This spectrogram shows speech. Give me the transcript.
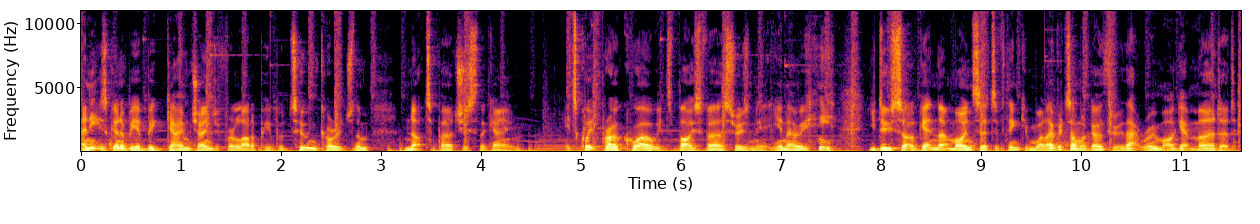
and it is going to be a big game changer for a lot of people to encourage them not to purchase the game. It's quid pro quo, it's vice versa, isn't it? You know, you do sort of get in that mindset of thinking, well, every time I go through that room, I get murdered.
